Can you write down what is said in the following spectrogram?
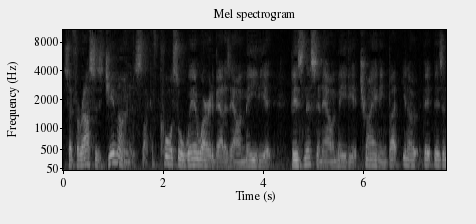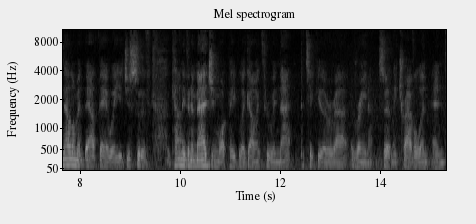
So for us as gym owners, like of course all we're worried about is our immediate business and our immediate training. But you know, there, there's an element out there where you just sort of can't even imagine what people are going through in that particular uh, arena. Certainly, travel and, and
